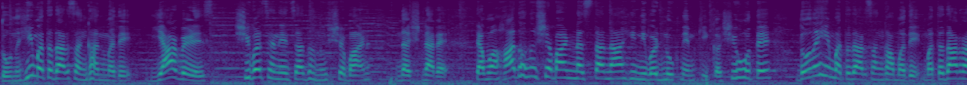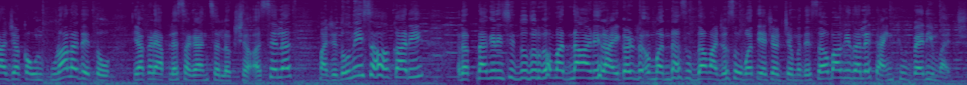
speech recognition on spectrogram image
दोनही मतदारसंघांमध्ये यावेळेस शिवसेनेचा धनुष्यबाण नसणार आहे. त्यामुळे हा धनुष्यबाण नसताना ही निवडणूक नेमकी कशी होते? दोनही मतदारसंघामध्ये मतदार राजा कौल कुणाला देतो? याकडे आपल्या सगळ्यांचं लक्ष असेलच. माझे दोन्ही सहकारी रत्नागिरी सिंधुदुर्गमधनं आणि रायगडमधनं सुद्धा माझ्यासोबत या चर्चेमध्ये सहभागी झाले. थँक्यू व्हेरी मच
